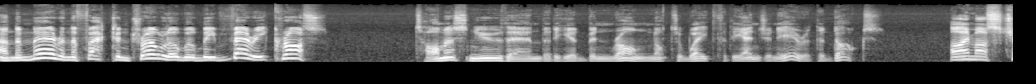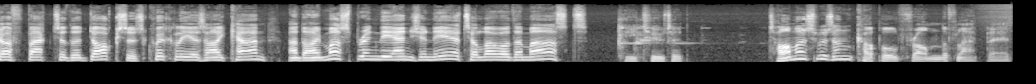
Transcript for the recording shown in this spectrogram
and the mayor and the fat controller will be very cross. Thomas knew then that he had been wrong not to wait for the engineer at the docks. I must chuff back to the docks as quickly as I can, and I must bring the engineer to lower the masts, he tooted. Thomas was uncoupled from the flatbed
